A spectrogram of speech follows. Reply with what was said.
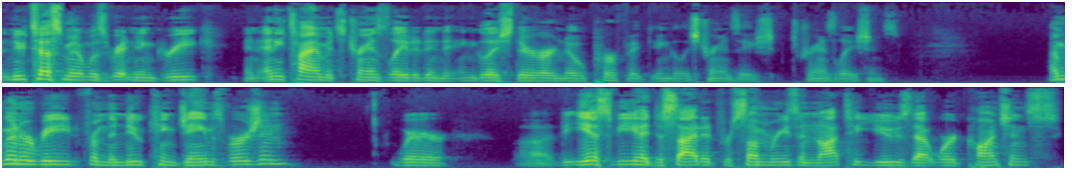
the New Testament was written in Greek, and anytime it's translated into English, there are no perfect English translations. I'm going to read from the New King James Version, where uh, the ESV had decided for some reason not to use that word conscience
